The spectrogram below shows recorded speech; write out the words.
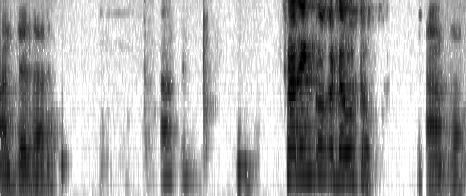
అంతే సార్. సార్ ఇంకొక డౌట్. ఆ, సార్.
